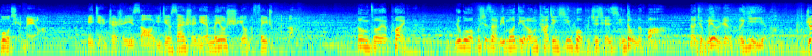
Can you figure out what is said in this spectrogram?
目前没有。毕竟这是一艘已经三十年没有使用的飞船了，动作要快点。如果我不是在离魔地龙踏进新霍普之前行动的话，那就没有任何意义了。是。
